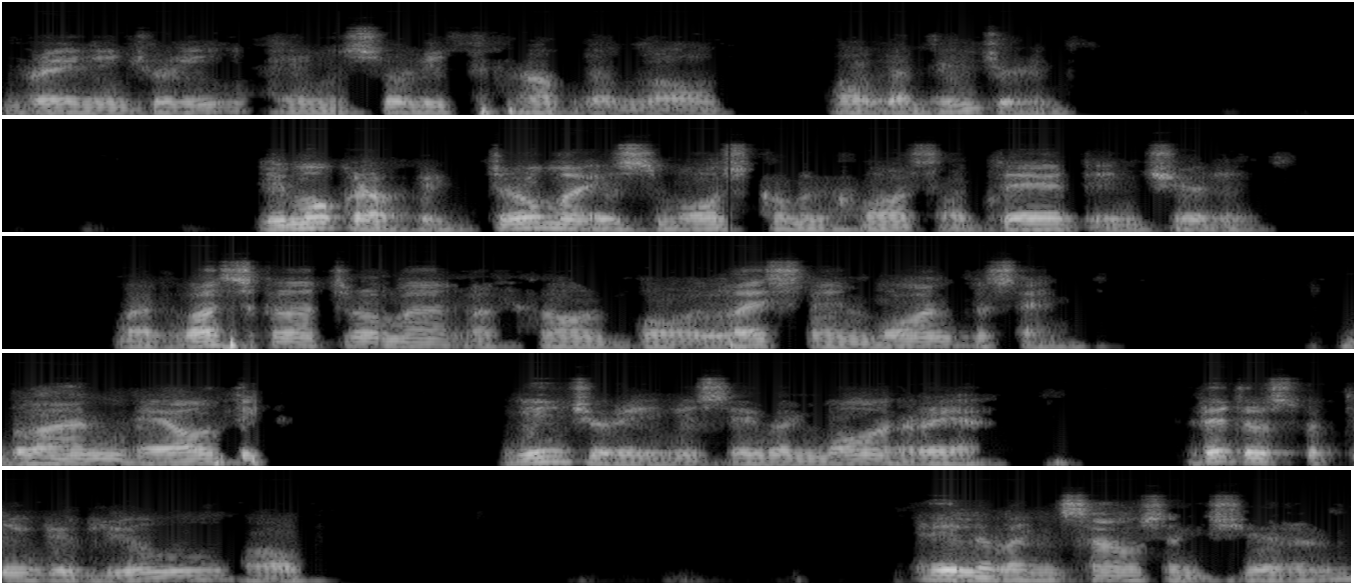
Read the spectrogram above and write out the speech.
brain injury and solid abdominal organ injury. Demographic trauma is most common cause of death in children, but vascular trauma account for less than 1%. Blunt aortic injury is even more rare. Retrospective review of 11,000 children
